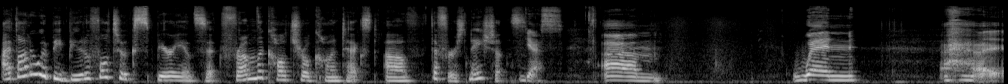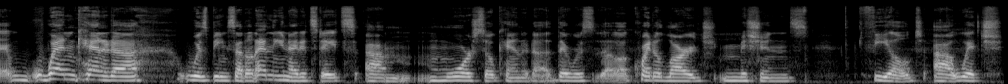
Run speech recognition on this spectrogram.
I thought it would be beautiful to experience it from the cultural context of the First Nations. Yes. Um, when uh, when Canada was being settled, and the United States, um, more so Canada, there was uh, quite a large missions field, uh, which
